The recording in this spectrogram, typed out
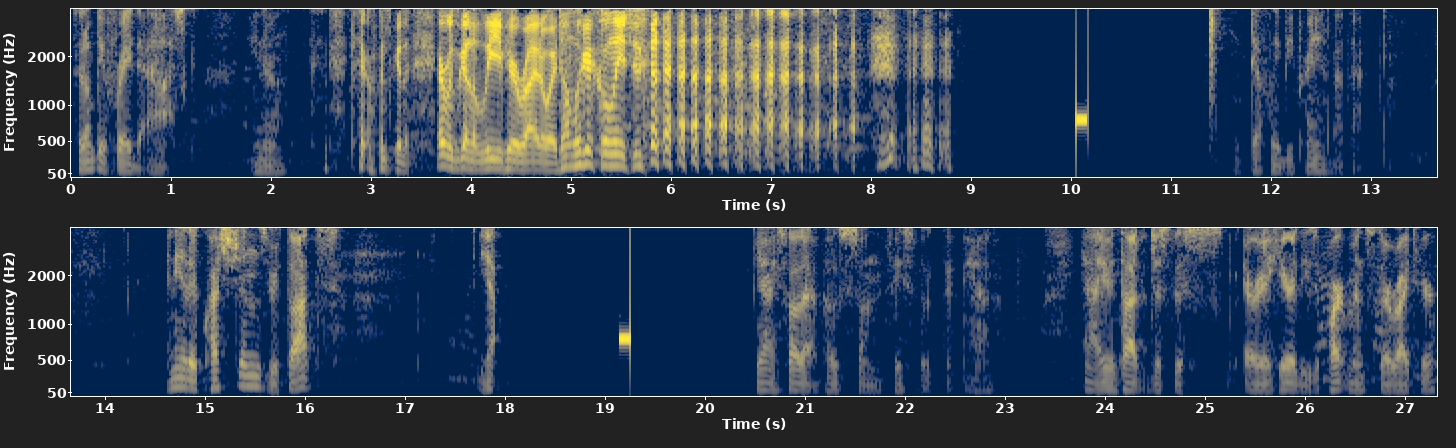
So don't be afraid to ask. You know, everyone's gonna everyone's gonna leave here right away. Don't look at Colleen. She's gonna. Definitely be praying about that. Any other questions or thoughts? Yeah. Yeah, I saw that post on Facebook that you had. Yeah, I even thought just this area here, these apartments, they're right here.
